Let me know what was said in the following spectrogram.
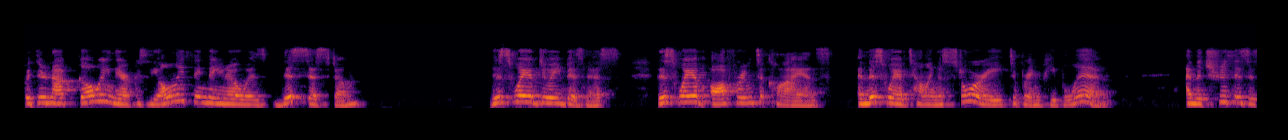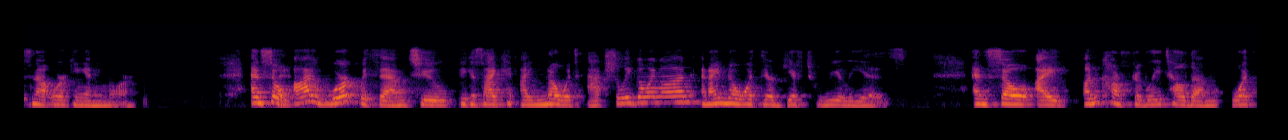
but they're not going there because the only thing they know is this system this way of doing business this way of offering to clients and this way of telling a story to bring people in and the truth is it's not working anymore and so I work with them to because I can I know what's actually going on and I know what their gift really is. And so I uncomfortably tell them what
